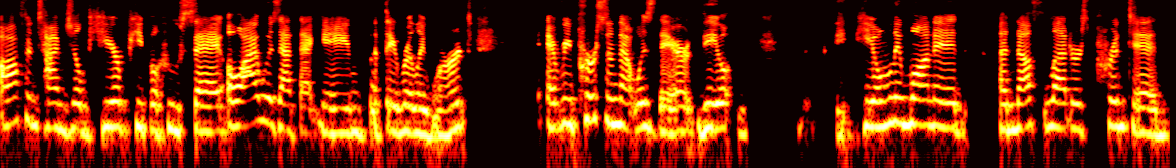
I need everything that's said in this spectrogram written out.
oftentimes you'll hear people who say, Oh, I was at that game, but they really weren't. Every person that was there, the he only wanted enough letters printed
